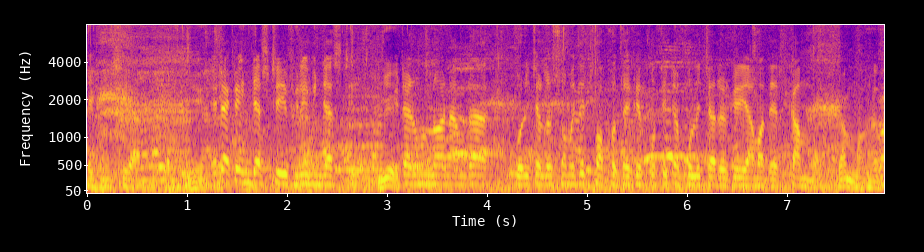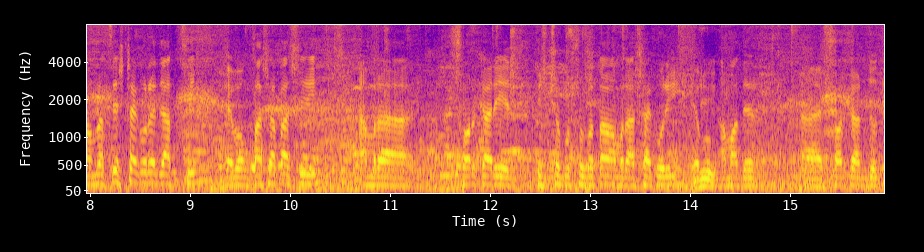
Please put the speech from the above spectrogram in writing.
টেকনিশিয়ান এটা একটা ইন্ডাস্ট্রি ফিল্ম ইন্ডাস্ট্রি। এটার উন্নয়ন আমরা পরিচালক সমিতির পক্ষ থেকে প্রতিটা পরিচালকেরই আমাদের কাম্য। কাম্য, হ্যাঁ। এবং আমরা চেষ্টা করে যাচ্ছি এবং পাশাপাশি আমরা সরকারের পৃষ্ঠপোষকতাও আমরা আশা করি এবং আমাদের সরকার যদি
